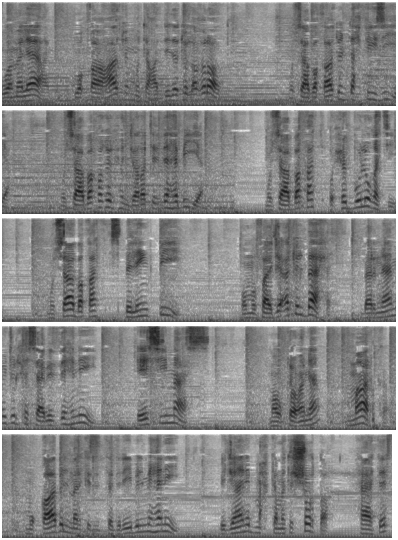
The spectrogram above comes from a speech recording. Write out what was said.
وملاعب وقاعات متعددة الأغراض. مسابقات تحفيزية مسابقة الحنجرة الذهبية مسابقة أحب لغتي مسابقة Spelling Bee ومفاجأة الباحث. برنامج الحساب الذهني UCMAS موقعنا ماركة مقابل مركز التدريب المهني بجانب محكمة الشرطة. هاتف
